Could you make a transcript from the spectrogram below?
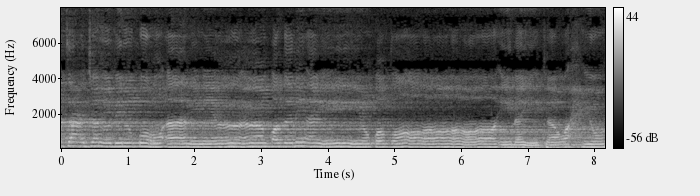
تعجل بالقرآن من قبل أن يقضى إليك وحيه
